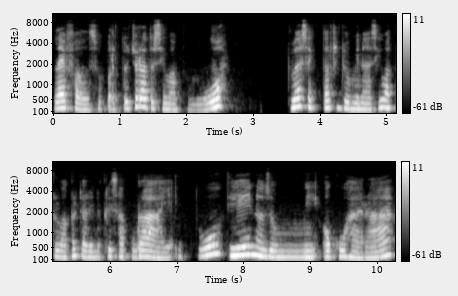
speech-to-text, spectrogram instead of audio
level Super 750 Dua sektor didominasi wakil-wakil dari negeri Sakura, yaitu si Nozomi Okuhara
